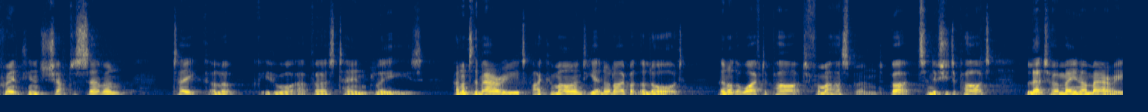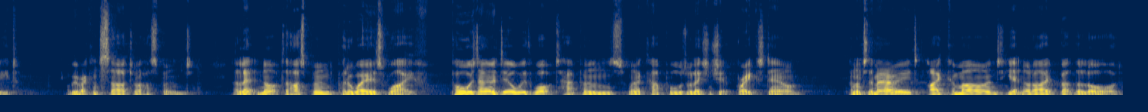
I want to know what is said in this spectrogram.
Corinthians chapter 7, take a look, if you will, at verse 10, please. And unto the married I command, yet not I but the Lord. Let not the wife depart from her husband, but, and if she depart, let her remain unmarried, or be reconciled to her husband. And let not the husband put away his wife. Paul is now going to deal with what happens when a couple's relationship breaks down. And unto the married I command, yet not I but the Lord.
